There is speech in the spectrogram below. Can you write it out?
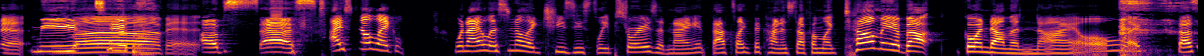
shit. Me love too. it. Obsessed. I still like when I listen to like cheesy sleep stories at night. That's like the kind of stuff I'm like, tell me about going down the Nile. Like that's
